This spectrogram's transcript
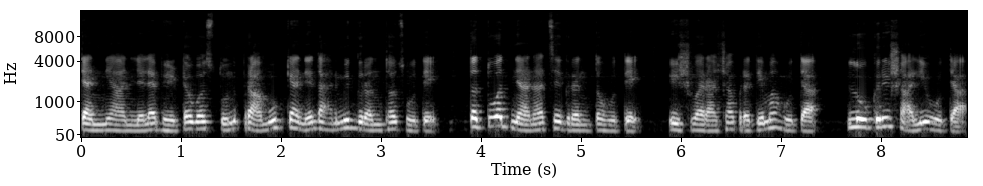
त्यांनी आणलेल्या भेटवस्तून प्रामुख्याने धार्मिक ग्रंथच होते. तत्वज्ञानाचे ग्रंथ होते. ईश्वराच्या प्रतिमा होत्या. लोकरी शाली होत्या.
